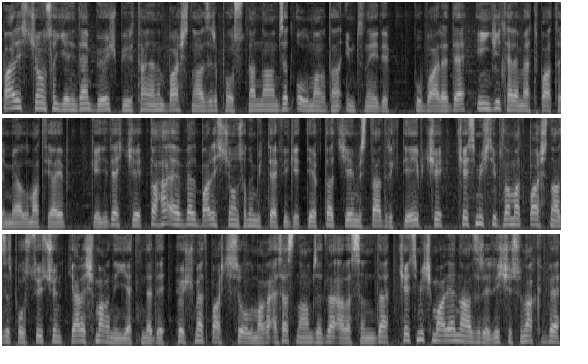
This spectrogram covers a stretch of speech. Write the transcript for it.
Boris Johnson yenidən Böyük Britaniyanın baş naziri postuna namizəd olmaqdan imtina edib. Bu barədə İngiltərə mətbuatı məlumat yayıb. Qeyd edək ki, daha əvvəl Boris Johnsonun müttəfiqi deputat James Tadrick deyib ki, keçmiş diplomat baş nazir postu üçün yarışmaq niyyətindədir. Hökumət başçısı olmağa əsas namizədlər arasında keçmiş maliyyə naziri Rishi Sunak və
